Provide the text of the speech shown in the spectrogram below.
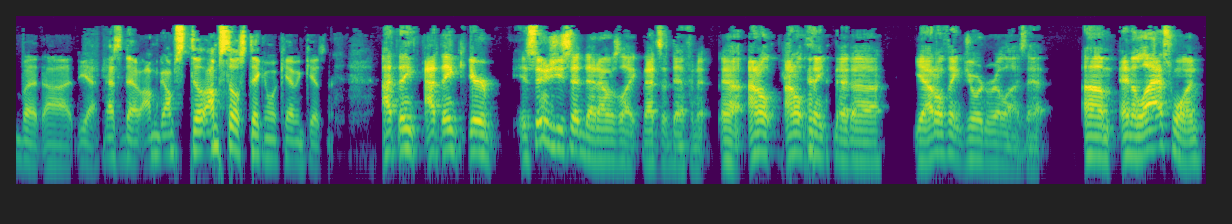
But uh, yeah, that's def- I'm I'm still I'm still sticking with Kevin Kisner. I think I think you're as soon as you said that I was like that's a definite. Uh, I don't I don't think that uh yeah I don't think Jordan realized that. Um and the last one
